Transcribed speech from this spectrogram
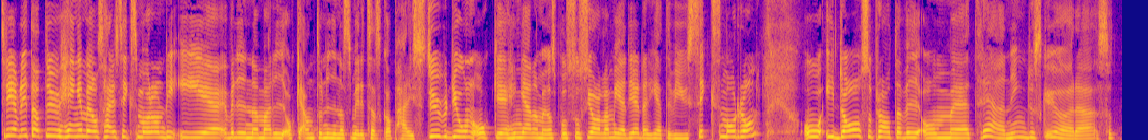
Trevligt att du hänger med oss här i Sexmorgon. Det är Evelina, Marie och Antonina som är ditt sällskap här i studion. Och eh, häng gärna med oss på sociala medier. Där heter vi ju Sexmorgon. Och idag så pratar vi om eh, träning du ska göra så att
